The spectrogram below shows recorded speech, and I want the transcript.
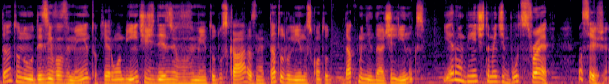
tanto no desenvolvimento, que era um ambiente de desenvolvimento dos caras, né, tanto do Linux quanto da comunidade Linux, e era um ambiente também de bootstrap, ou seja,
